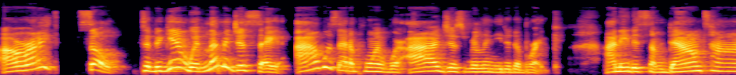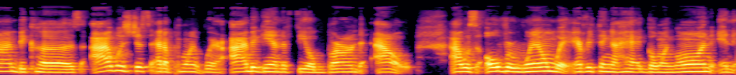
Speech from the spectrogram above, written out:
All right. So, to begin with, let me just say I was at a point where I just really needed a break. I needed some downtime because I was just at a point where I began to feel burned out. I was overwhelmed with everything I had going on, and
